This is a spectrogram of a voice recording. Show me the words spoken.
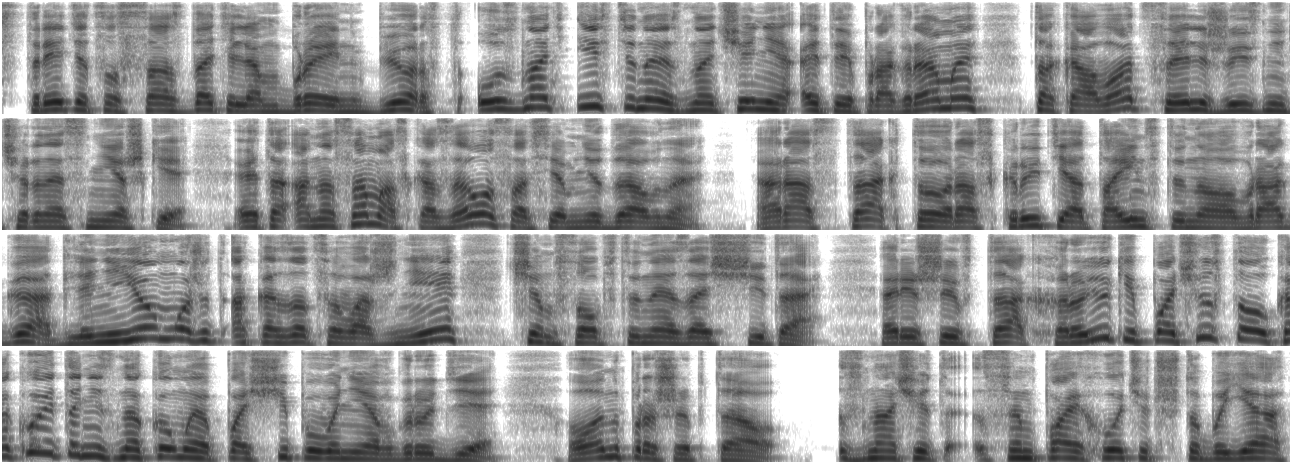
Встретиться с создателем Brain Burst, узнать истинное значение этой программы – такова цель жизни Черноснежки. Это она сама сказала совсем недавно. Раз так, то раскрытие таинственного врага для нее может оказаться важнее, чем собственная защита. Решив так, Харуюки почувствовал какое-то незнакомое пощипывание в груди. Он прошептал. «Значит, сэмпай хочет, чтобы я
